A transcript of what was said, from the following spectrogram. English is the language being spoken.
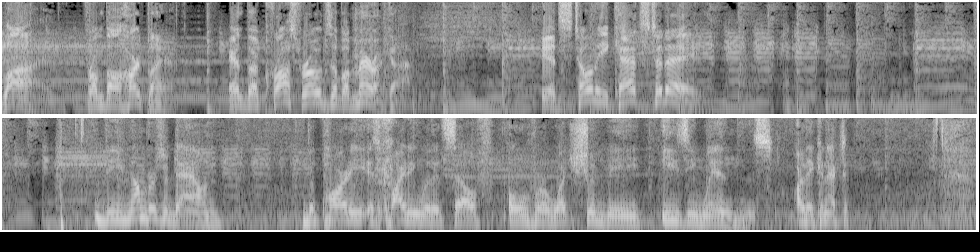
Live from the heartland and the crossroads of America, it's Tony Katz today. The numbers are down. The party is fighting with itself over what should be easy wins. Are they connected?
